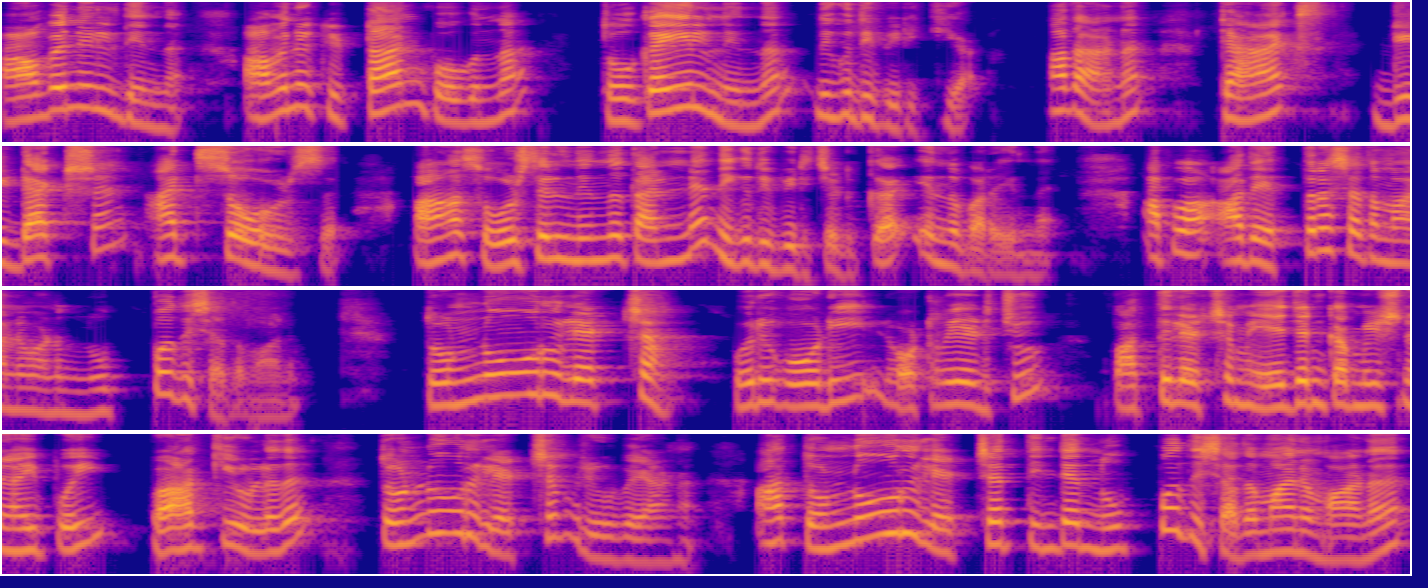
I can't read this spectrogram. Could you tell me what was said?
അവനിൽ നിന്ന് അവന് കിട്ടാൻ പോകുന്ന തുകയിൽ നിന്ന് നികുതി പിരിക്കുക. അതാണ് ടാക്സ് ഡിഡക്ഷൻ അറ്റ് സോഴ്സ് ആ സോഴ്സിൽ നിന്ന് തന്നെ നികുതി പിരിച്ചെടുക്കുക എന്ന് പറയുന്നത്. അപ്പോൾ അത് എത്ര ശതമാനമാണ്? മുപ്പത് ശതമാനം. തൊണ്ണൂറ് ലക്ഷം ഒരു കോടി ലോട്ടറി അടിച്ചു. പത്ത് ലക്ഷം ഏജന്റ് കമ്മീഷനായി പോയി ബാക്കിയുള്ളത് തൊണ്ണൂറ് ലക്ഷം രൂപയാണ്. ആ തൊണ്ണൂറ് ലക്ഷത്തിന്റെ മുപ്പത് ശതമാനമാണ്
